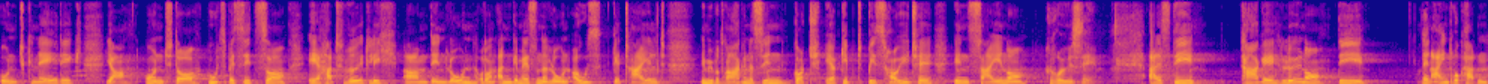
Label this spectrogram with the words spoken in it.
und gnädig. Ja, und der Gutsbesitzer, er hat wirklich ähm, den Lohn oder einen angemessenen Lohn ausgeteilt. Im übertragenen Sinn, Gott ergibt bis heute in seiner Größe. Als die Tagelöhner, die den Eindruck hatten,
